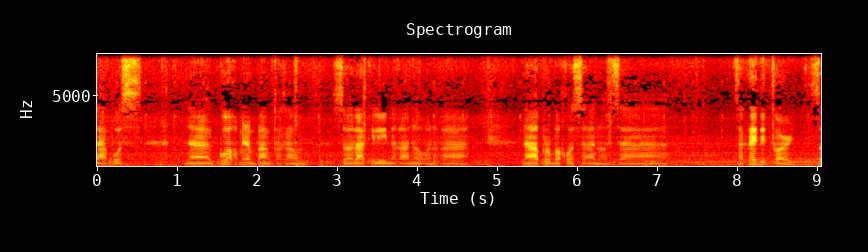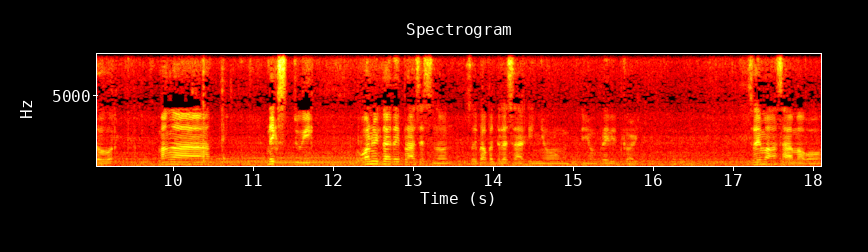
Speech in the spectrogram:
Tapos, nagkuha kami ng bank account. So, luckily, naka, ano, ako, naka, na-approve ako sa, ano, sa, sa credit card. So, mga next week, one week na tayo process nun. So, ipapadala sa akin yung, yung credit card. So, yung mga kasama ko,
